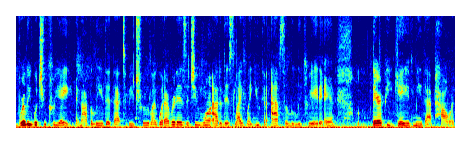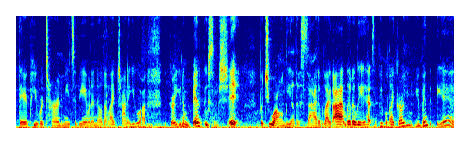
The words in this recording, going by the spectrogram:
really what you create and i believe that that to be true. Like whatever it is that you want out of this life like you can absolutely create it and therapy gave me that power. Therapy returned me to be able to know that like Chyna you are girl you done been through some shit but you are on the other side of it. Like I literally had some people like, girl, you you been th- yeah.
